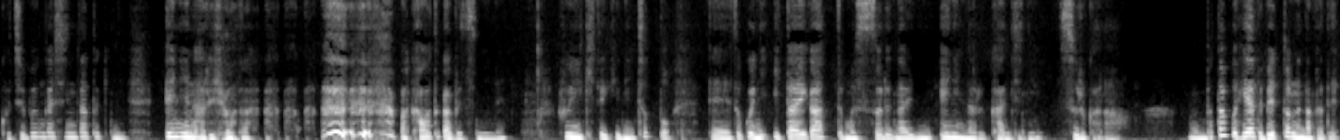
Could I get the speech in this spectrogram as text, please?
こう自分が死んだ時に絵になるような まあ顔とか別にね雰囲気的にちょっと、えー、そこに遺体があってもそれなりに絵になる感じにするかな。うん、まあ、多分部屋でベッドの中で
